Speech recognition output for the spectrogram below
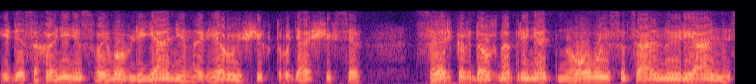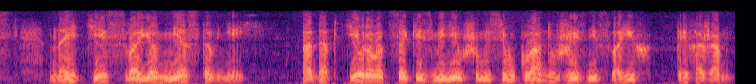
и для сохранения своего влияния на верующих трудящихся церковь должна принять новую социальную реальность, найти свое место в ней адаптироваться к изменившемуся укладу жизни своих прихожан.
